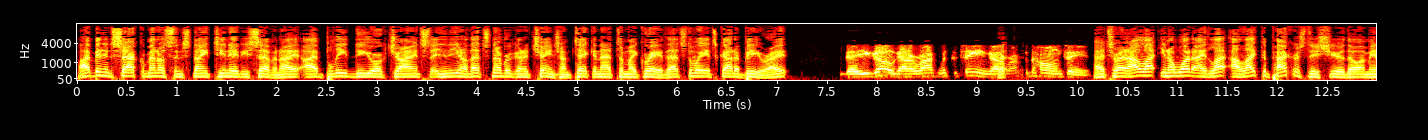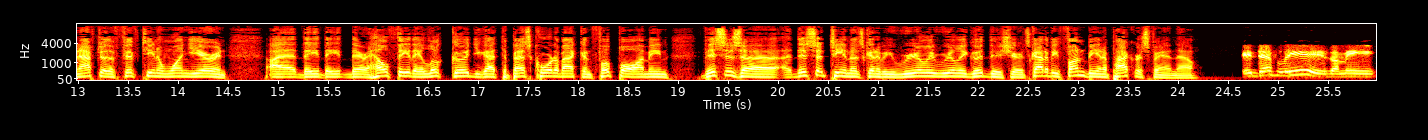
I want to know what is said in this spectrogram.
I've been in Sacramento since 1987. I, I bleed New York Giants and, you know, that's never going to change. I'm taking that to my grave. That's the way it's gotta be, right? There you go. Got to rock with the team. Got to rock with the home team. That's right. I like, you know what? I like, I like the Packers this year, though. I mean, after the 15 and one year and, uh, they, they, they're healthy. They look good. You got the best quarterback in football. I mean, this is a, this is a team that's going to be really, really good this year. It's got to be fun being a Packers fan now. It definitely is. I mean,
